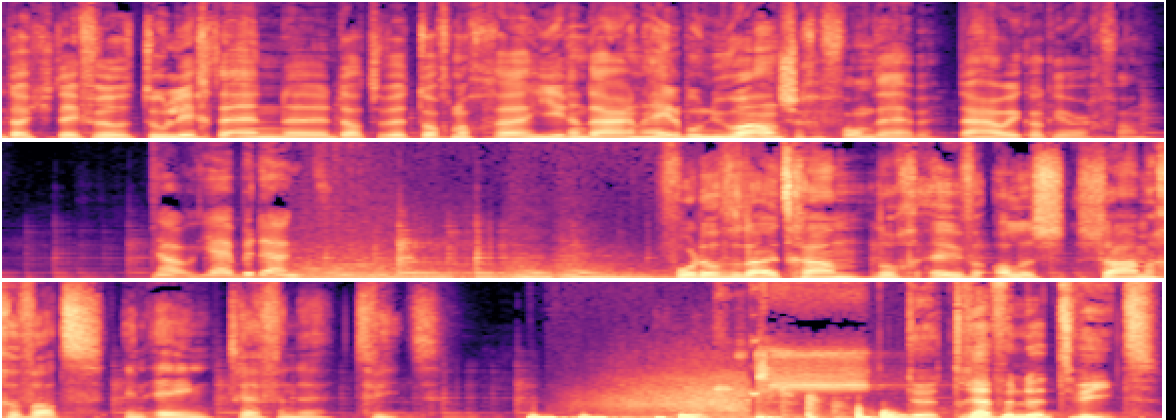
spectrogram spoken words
dat je het even wilde toelichten. En dat we toch nog hier en daar een heleboel nuance gevonden hebben. Daar hou ik ook heel erg van. Nou, jij bedankt. Voordat we eruit gaan, nog even alles samengevat in één treffende tweet. De treffende tweet.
